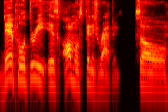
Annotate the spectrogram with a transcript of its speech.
Deadpool 3 is almost finished wrapping. So,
